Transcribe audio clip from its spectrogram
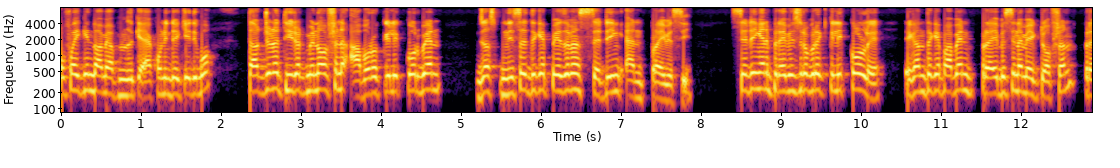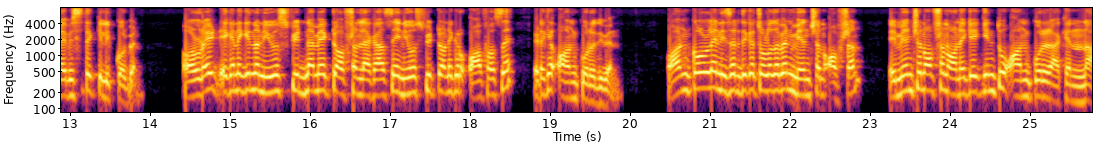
অফাই কিন্তু আমি আপনাদেরকে এখনই দেখিয়ে দিব। তার জন্য থ্রি ডট মেনু অপশনে আবারও ক্লিক করবেন। জাস্ট নিচের দিকে পেয়ে যাবেন setting and privacy setting and প্রাইভেসির উপরে ক্লিক করলে এখান থেকে পাবেন প্রাইভেসি নামে একটি অপশন প্রাইভেসিতে ক্লিক করবেন। অলরাইট এখানে কিন্তু নিউজ ফিড নামে একটা অপশন লেখা আছে। এই নিউজ ফিডটা অনেকের অফ আছে, এটাকে অন করে দিবেন। অন করলে নিচের দিকে চলে যাবেন মেনশন অপশন এই মেনশন অপশন অনেকেই কিন্তু অন করে রাখেন না।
